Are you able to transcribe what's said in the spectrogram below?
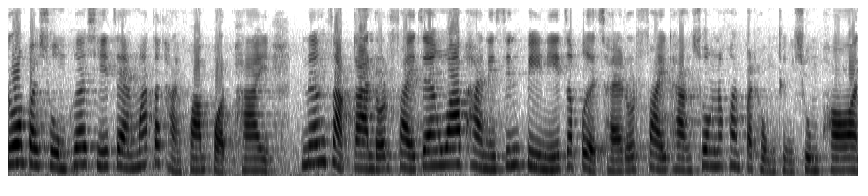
ร่วมประชุมเพื่อชี้แจงมาตรฐานความปลอดภัย เนื่องจากการรถไฟแจ้งว่าภายในสิ้นปีนี้จะเปิดใช้รถไฟทางช่วงนครปฐมถึงชุมพร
